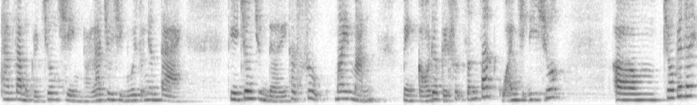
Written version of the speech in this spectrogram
tham gia một cái chương trình đó là chương trình nuôi dưỡng nhân tài. Thì chương trình đấy thật sự may mắn mình có được cái sự dẫn dắt của anh chị đi trước. Um, cho biết đấy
